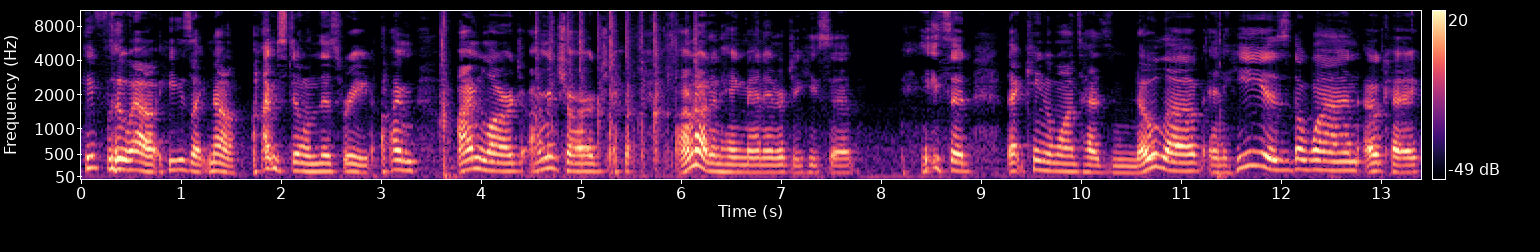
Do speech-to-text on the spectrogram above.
he flew out. He's like, no, I'm still in this read. I'm, I'm large. I'm in charge. I'm not in hangman energy, he said. He said that King of Wands has no love and he is the one, okay,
